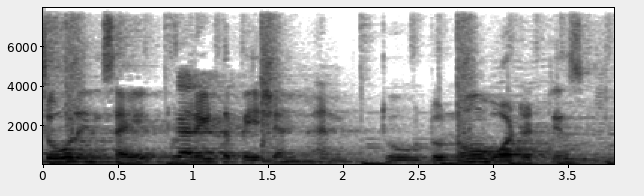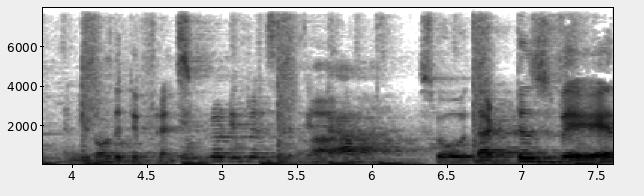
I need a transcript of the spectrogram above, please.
soul inside to. Treat the patient and to to know what it is அண்ட் யூ நோ த டிஃப்ரென்ஸ் எவ்வளோ டிஃப்ரென்ஸ் இருக்கு ஆமாம் so that is where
